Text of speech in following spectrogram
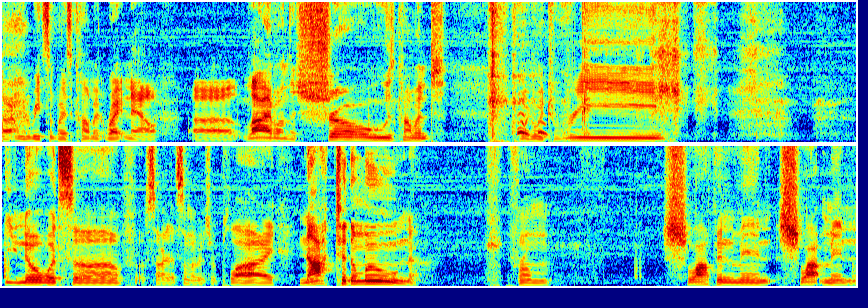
right, I'm gonna read somebody's comment right now. Uh, live on the show, whose comment we're going to read. You know what's up? I'm sorry, that's somebody's reply. Knock to the moon from Schloppenman. Schlopman.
